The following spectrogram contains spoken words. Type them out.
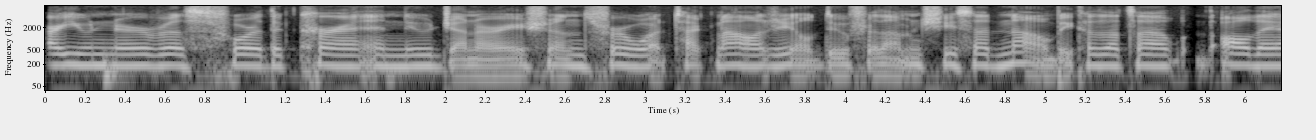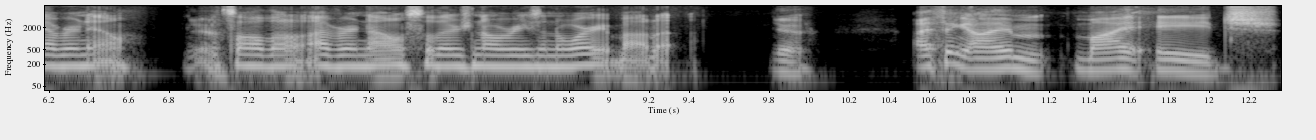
"Are you nervous for the current and new generations for what technology will do for them?" And she said, "No, because that's all, all they ever knew. Yeah. That's all they'll ever know. So there's no reason to worry about it." Yeah. I think I'm my age.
